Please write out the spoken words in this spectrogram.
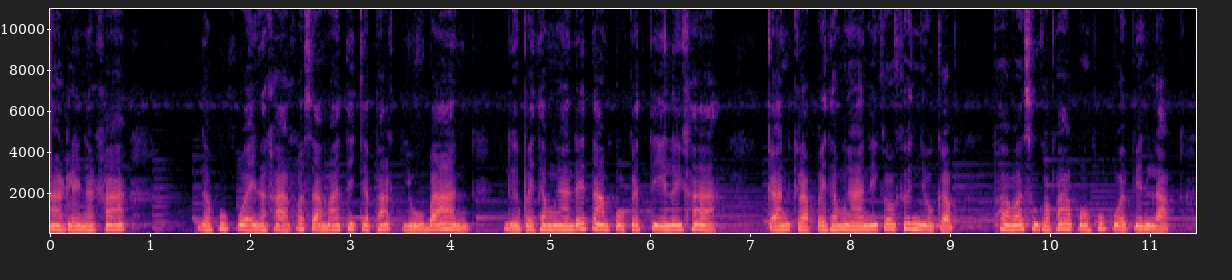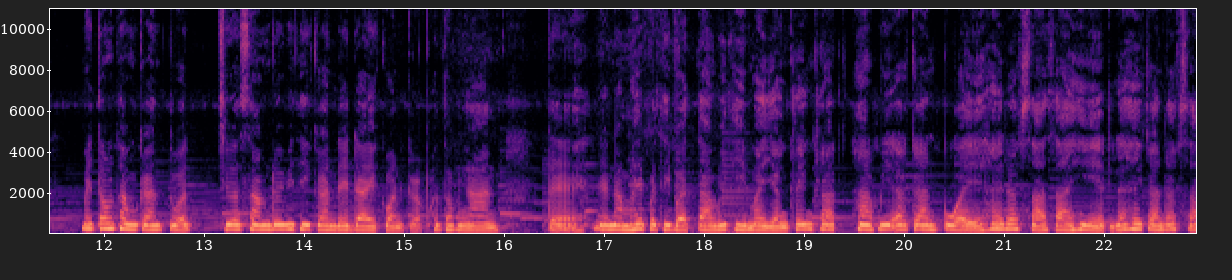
มากเลยนะคะ แล้วผู้ป่วยนะคะก็สามารถที่จะพักอยู่บ้าน หรือไปทำงานได้ตามปกติเลยค่ะ การกลับไปทำงานนี้ก็ขึ้นอยู่กับภาวะสุขภาพของผู้ป่วยเป็นหลัก ไม่ต้องทำการตรวจ เชื้อซ้ำด้วยวิธีการใด ๆ ก่อนกลับเข้าทำงาน แต่แนะนำให้ปฏิบัติตามวิธีใหม่อย่างเคร่งครัด หากมีอาการป่วยให้รักษาสาเหตุ และให้การรักษา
